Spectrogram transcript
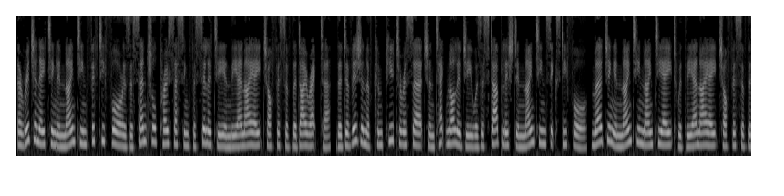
Originating in 1954 as a central processing facility in the NIH Office of the Director, the Division of Computer Research and Technology was established in 1964, merging in 1998 with the NIH Office of the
